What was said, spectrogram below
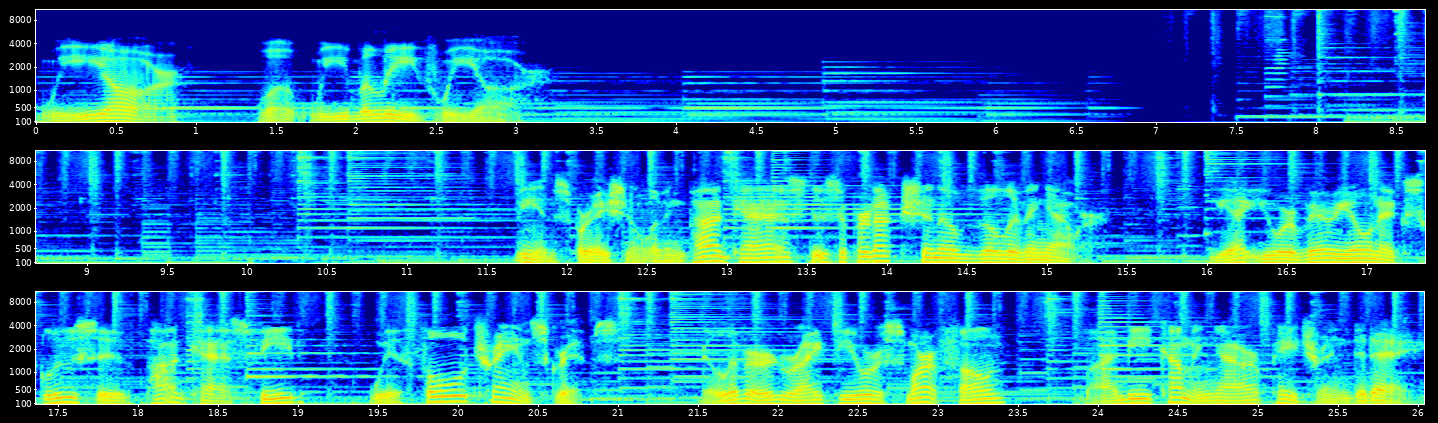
We are what we believe we are. The Inspirational Living Podcast is a production of The Living Hour. Get your very own exclusive podcast feed with full transcripts delivered right to your smartphone by becoming our patron today.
